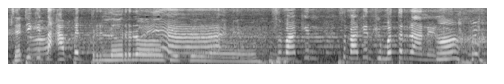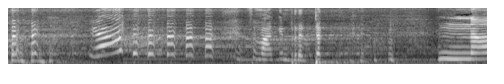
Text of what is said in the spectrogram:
Jadi kita apet berloro Iya. gitu Semakin semakin gemeteran ini. Oh. Ya. Semakin redek. No, no.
